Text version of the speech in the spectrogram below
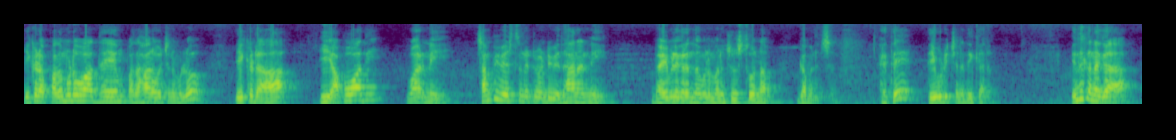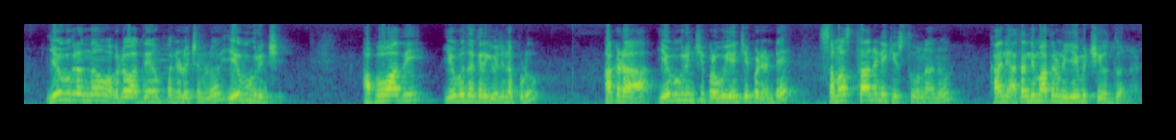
ఇక్కడ పదమూడవ అధ్యాయం పదహార వచనంలో ఇక్కడ ఈ అపవాది వారిని చంపివేస్తున్నటువంటి విధానాన్ని బైబిల్ గ్రంథంలో మనం చూస్తూ ఉన్నాం. గమనించండి. అయితే దేవుడిచ్చిన అధికారం. ఎందుకనగా ఏవు గ్రంథం ఒకటో అధ్యాయం పన్నెండు వచనంలో ఏవు గురించి అపవాది ఏబు దగ్గరికి వెళ్ళినప్పుడు అక్కడ ఏబు గురించి ప్రభు ఏం చెప్పాడంటే సమస్తాన్ని నీకు ఇస్తూ ఉన్నాను కానీ అతన్ని మాత్రం నువ్వు ఏమి చేయొద్దు అన్నాడు.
